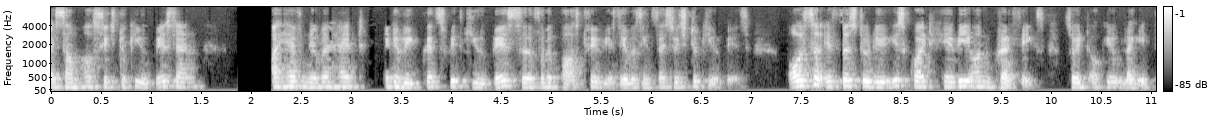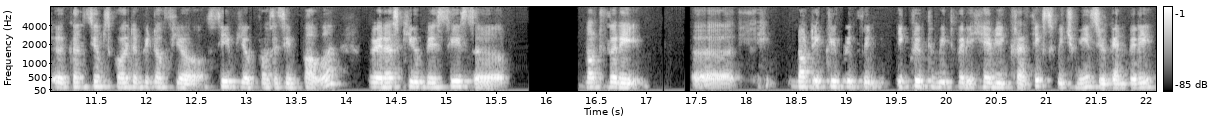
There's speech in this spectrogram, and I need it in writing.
I somehow switched to Cubase and I have never had any regrets with Cubase uh, for the past few years, ever since I switched to Cubase. Also, FL Studio is quite heavy on graphics. So it okay, like it uh, consumes quite a bit of your CPU processing power, whereas Cubase is uh, not very, uh, not equipped with, equipped with very heavy graphics, which means you can very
